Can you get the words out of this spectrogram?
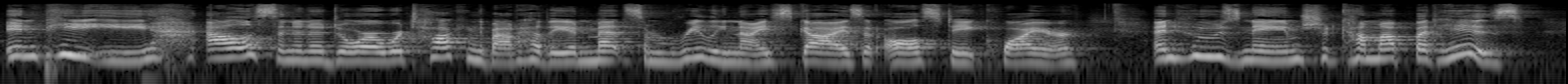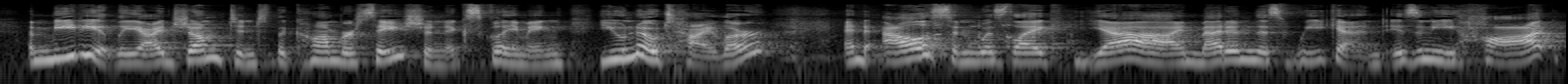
In PE, Allison and Adora were talking about how they had met some really nice guys at All State Choir, and whose name should come up but his. Immediately, I jumped into the conversation, exclaiming, You know Tyler? And Allison was like, Yeah, I met him this weekend. Isn't he hot?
